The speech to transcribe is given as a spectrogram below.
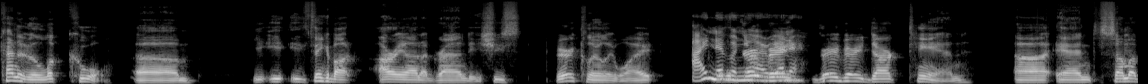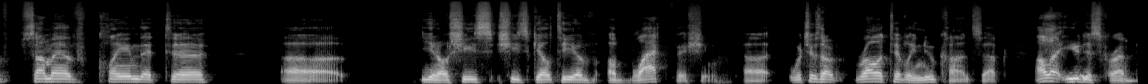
kind of to look cool. Um, you, you think about Ariana Grande; she's very clearly white. I never knew very, very, very, very dark tan. Uh, and some of some have claimed that uh, uh, you know she's she's guilty of of blackfishing, uh, which is a relatively new concept. I'll let you describe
